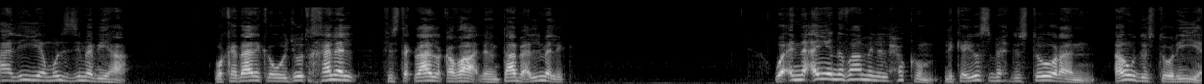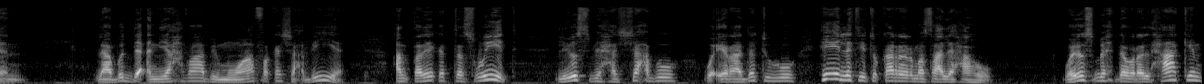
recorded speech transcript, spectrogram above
آلية ملزمة بها وكذلك وجود خلل في استقلال القضاء لأنه تابع للملك. وأن أي نظام للحكم لكي يصبح دستورا أو دستوريا لابد أن يحظى بموافقة شعبية عن طريق التصويت ليصبح الشعب وإرادته هي التي تقرر مصالحه ويصبح دور الحاكم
